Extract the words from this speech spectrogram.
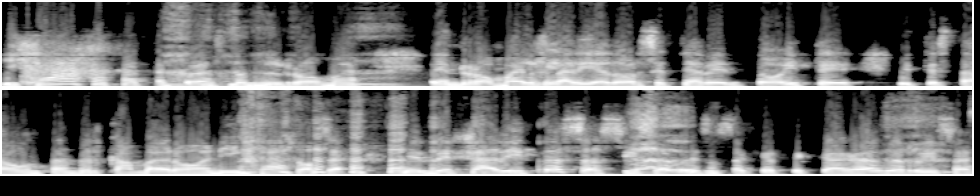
Y ja, ja, ja, ¿te acuerdas cuando el Roma, en Roma el gladiador se te aventó y te, y te estaba untando el camarón y ja, o sea, pendejaditas así, ¿sabes? O sea, que te cagas de risa.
